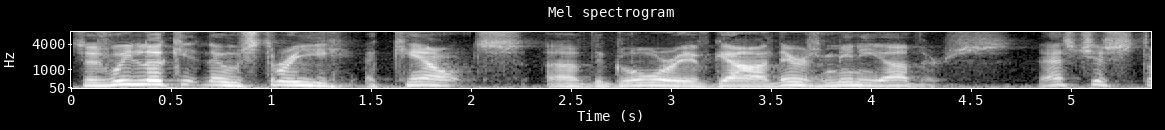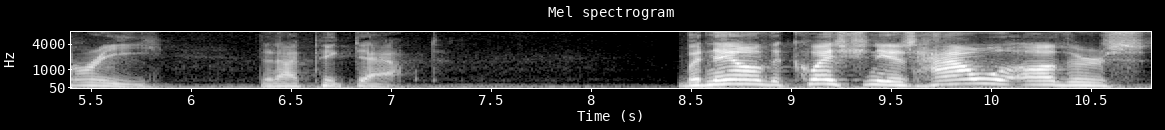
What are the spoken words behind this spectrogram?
So as we look at those three accounts of the glory of God, there's many others. That's just three that I picked out. But now the question is how will others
